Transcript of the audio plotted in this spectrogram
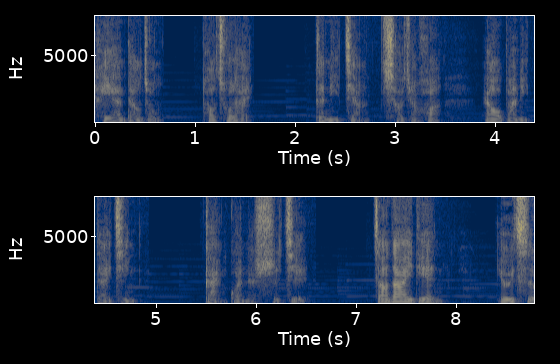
黑暗当中跑出来，跟你讲悄悄话，然后把你带进感官的世界。长大一点，有一次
